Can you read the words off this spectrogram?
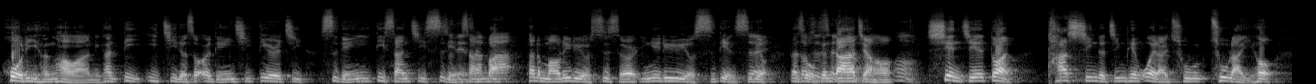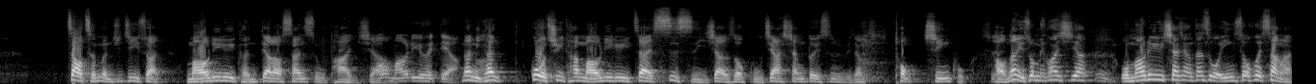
获利很好啊。你看第一季的时候二点一七，第二季四点一，第三季四点三八，它的毛利率有四十二，营业利率有十点四六。但是我跟大家讲哦，嗯，现阶段它新的晶片未来出出来以后，照成本去计算，毛利率可能掉到三十五趴以下。哦，毛利率会掉。那你看过去它毛利率在四十以下的时候，股价相对是不是比较痛辛苦？好，那你说没关系啊，我毛利率下降，但是我营收会上来。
